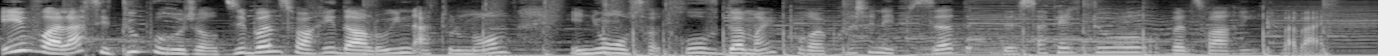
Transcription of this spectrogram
Et voilà, c'est tout pour aujourd'hui. Bonne soirée d'Halloween à tout le monde. Et nous, on se retrouve demain pour un prochain épisode de Ça fait le tour. Bonne soirée. Bye bye.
